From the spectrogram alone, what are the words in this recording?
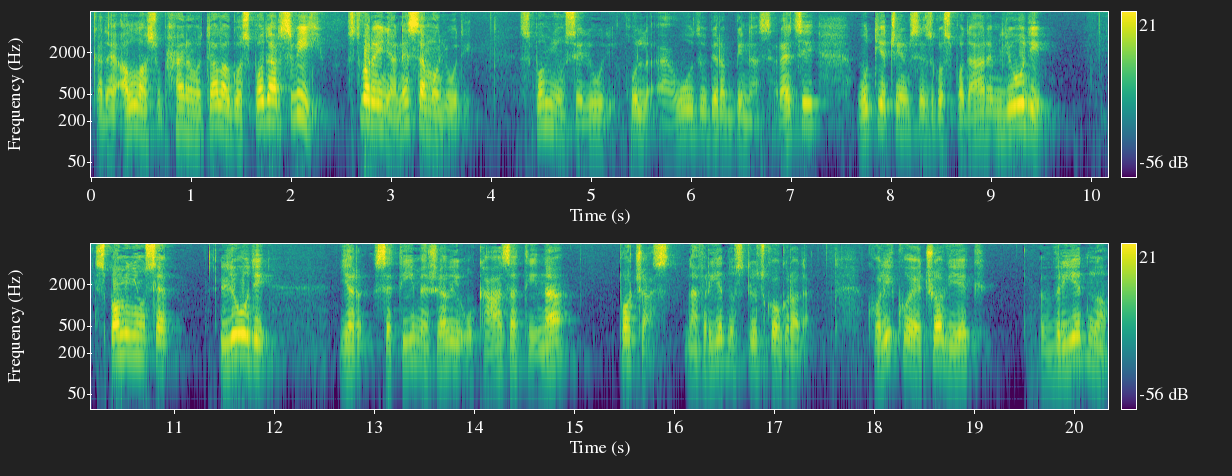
kada je Allah subhanahu wa ta'ala gospodar svih stvorenja, ne samo ljudi. Spominju se ljudi. Kul a'udhu bi rabbin nas. Reci, utječem se s gospodarem ljudi. Spominju se ljudi jer se time želi ukazati na počast, na vrijednost ljudskog roda. Koliko je čovjek vrijedno,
